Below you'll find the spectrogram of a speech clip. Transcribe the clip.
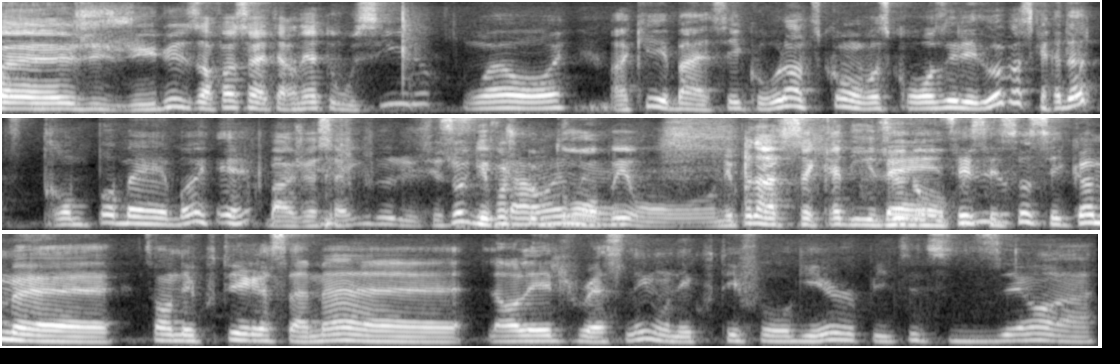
euh, j'ai lu des affaires sur Internet aussi, là. Ouais, ouais, ouais. Ok, ben c'est cool. En tout cas, on va se croiser les doigts parce qu'à date, tu te trompes pas bien, bien. Ben j'essaye. C'est sûr que des fois je peux me tromper. On on n'est pas dans le secret des dieux Ben, non tu plus. c'est ça, c'est comme. euh, tu on a écouté récemment l'All Elite Wrestling, on a écouté Full Gear, puis tu sais, tu disais, ah,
